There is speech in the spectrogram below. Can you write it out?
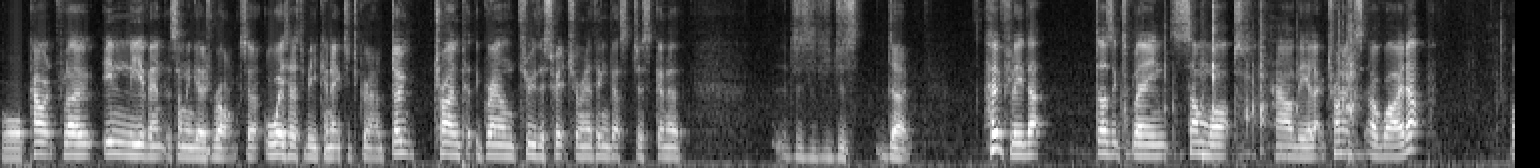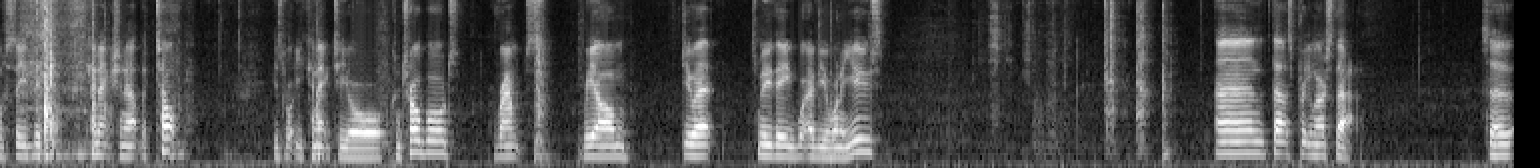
or current flow in the event that something goes wrong. So it always has to be connected to ground. Don't try and put the ground through the switch or anything. That's just to, just, just don't. Hopefully that does explain somewhat how the electronics are wired up. Obviously this connection out the top is what you connect to your control board, ramps, rearm, duet, smoothie, whatever you want to use. And that's pretty much that. So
